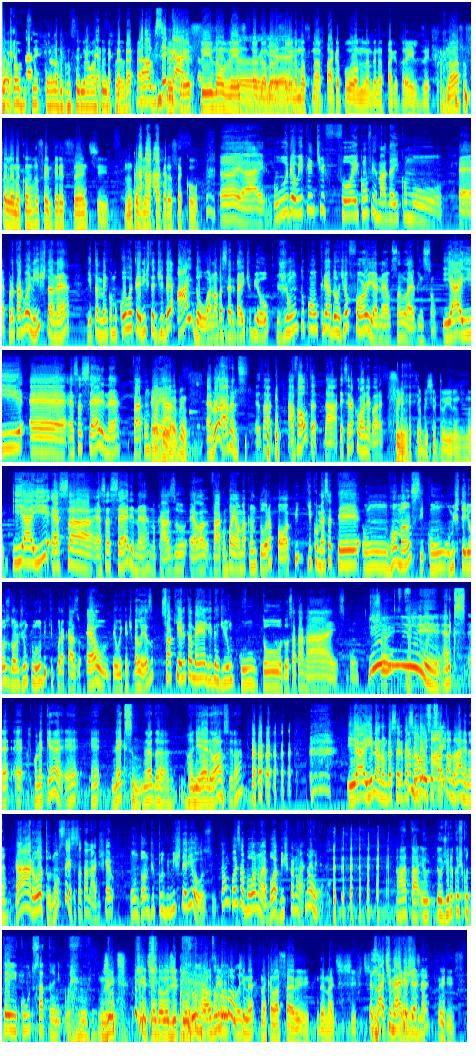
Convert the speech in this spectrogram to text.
Já tá obcecado com Serena Masterchef. Tá obcecado. Vocês precisam ver esse oh, programa yeah. da Selena mostrando a faca pro homem, lambendo a faca pra ele, dizer: Nossa, Selena, como você é interessante. Nunca vi uma faca dessa cor. Ai, ai. O The Weeknd foi confirmado aí como é, protagonista, né? E também como co-roteirista de The Idol, a nova série da HBO, junto com o criador de Euphoria, né, o Sam Levinson. E aí, é, essa série, né, vai acompanhar... Kevin Levins? Avril Evans, exato. a volta da terceira clone agora. Sim, substituíram de novo. E aí, essa, essa série, né, no caso, ela vai acompanhar uma cantora pop que começa a ter um romance com o misterioso dono de um clube, que por acaso é o The Weeknd Beleza. Só que ele também é líder de um culto do Satanás. Um... Ih, é, é, como é que é? É, é Nexon, né? Da Ranieri lá, será? e aí, né, o nome da série vai ah, ser. Não, The esse é Satanás, né? Garoto, não sei se é Satanás. Diz que é um dono de clube misterioso. Então, coisa boa não é. Boa bisca não é. Não. Né, ah, tá. Eu, eu juro que eu escutei culto satânico. Gente, porque tinha dono de clube o House e o Loki, né? Naquela série The Night Shift. Night Manager, né? Isso.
